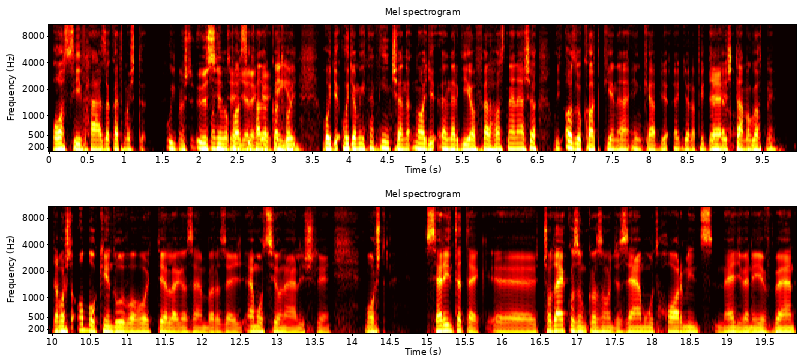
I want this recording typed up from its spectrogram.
passzív házakat, most úgy most mondjam a passzív házakat, hogy, hogy, hogy, amiknek nincsen nagy energia felhasználása, hogy azokat kéne inkább gyarapítani de, és támogatni. De most abból kiindulva, hogy tényleg az ember az egy emocionális lény. Most Szerintetek e, csodálkozunk azon, hogy az elmúlt 30-40 évben,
